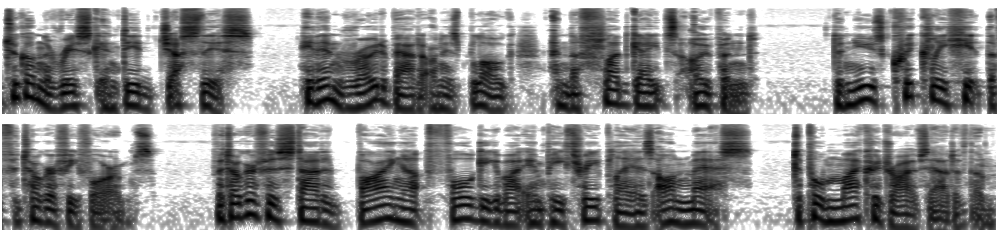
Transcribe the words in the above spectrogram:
took on the risk and did just this. He then wrote about it on his blog, and the floodgates opened. The news quickly hit the photography forums. Photographers started buying up 4GB MP3 players en masse to pull microdrives out of them.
